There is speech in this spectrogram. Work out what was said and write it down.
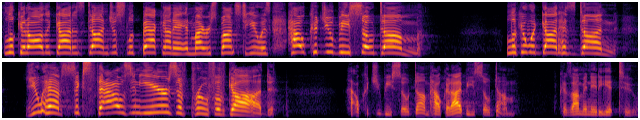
Look at all that God has done. Just look back on it. And my response to you is, How could you be so dumb? Look at what God has done. You have 6,000 years of proof of God. How could you be so dumb? How could I be so dumb? Because I'm an idiot too.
